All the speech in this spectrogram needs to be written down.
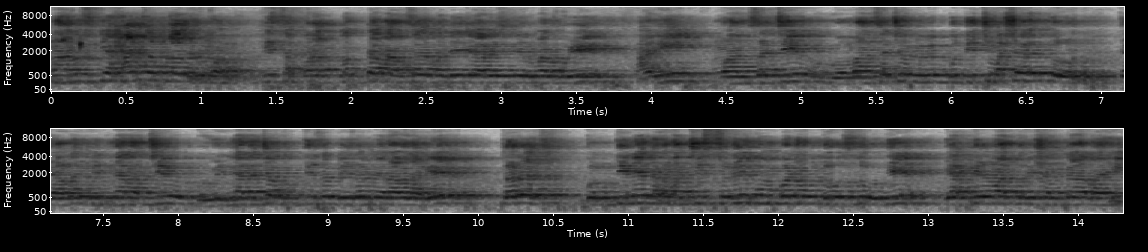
माणुसकी हाच आपला धर्म. ही सकारात्मकता माणसामध्ये ज्यावेळेस निर्माण होईल आणि माणसाची माणसाच्या विवेक बुद्धीची मशागत करून त्यावर विज्ञानाची विज्ञानाच्या बुद्धीचा बेजा पेरावं लागेल. तरच भक्तीने धर्माची सगळी कुंपणं उद्ध्वस्त होतील. फिर मात्र शंका नाही.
